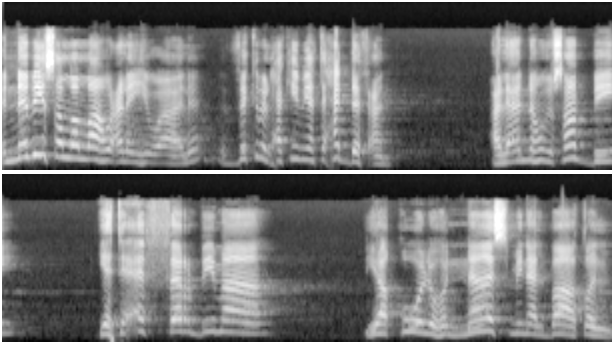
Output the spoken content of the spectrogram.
النبي صلى الله عليه وآله الذكر الحكيم يتحدث عنه. على أنه يصاب ب يتأثر بما يقوله الناس من الباطل.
